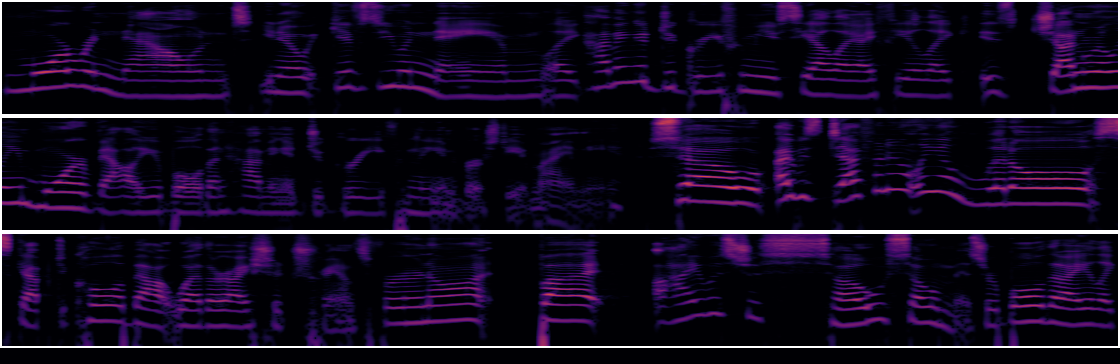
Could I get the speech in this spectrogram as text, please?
more renowned. You know, it gives you a name. Like having a degree from UCLA, I feel like, is generally more valuable than having a degree from the University of Miami. So I was definitely a little skeptical about whether I should transfer or not but I was just so, so miserable that I like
